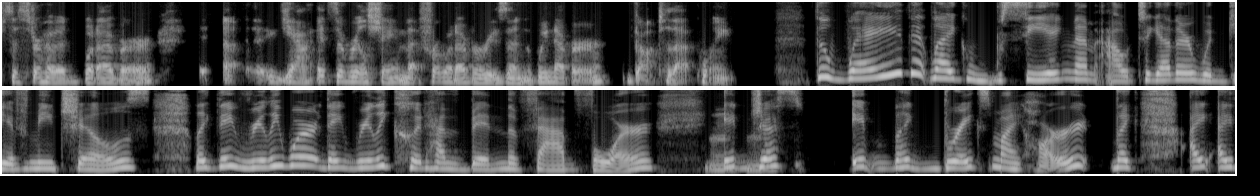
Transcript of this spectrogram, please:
sisterhood, whatever. Uh, yeah, it's a real shame that for whatever reason we never got to that point. the way that like seeing them out together would give me chills. Like they really were, they really could have been the Fab 4 It Mhm. just, it like breaks my heart. Like I, I,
